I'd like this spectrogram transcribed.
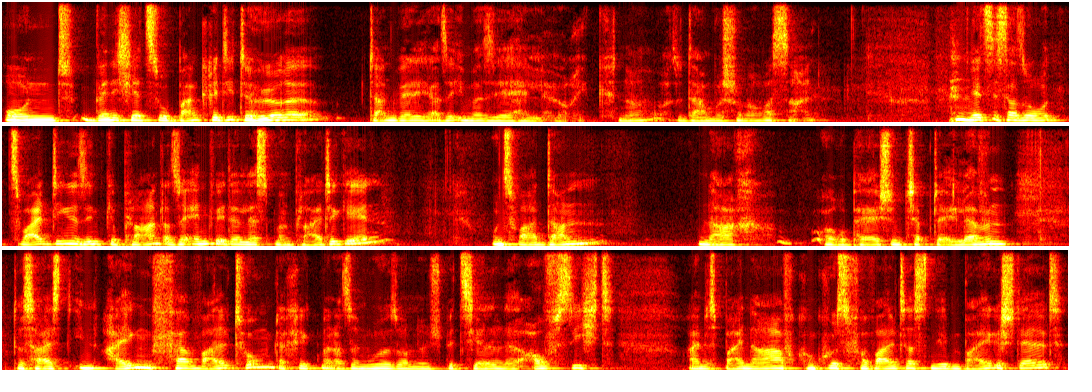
Und wenn ich jetzt so Bankkredite höre, dann werde ich also immer sehr hellhörig. Ne? Also da muss schon noch was sein. Jetzt ist also, zwei Dinge sind geplant. Also entweder lässt man pleite gehen, und zwar dann nach europäischem Chapter 11. Das heißt in Eigenverwaltung, da kriegt man also nur so eine spezielle Aufsicht eines beinahe Konkursverwalters nebenbei gestellt,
